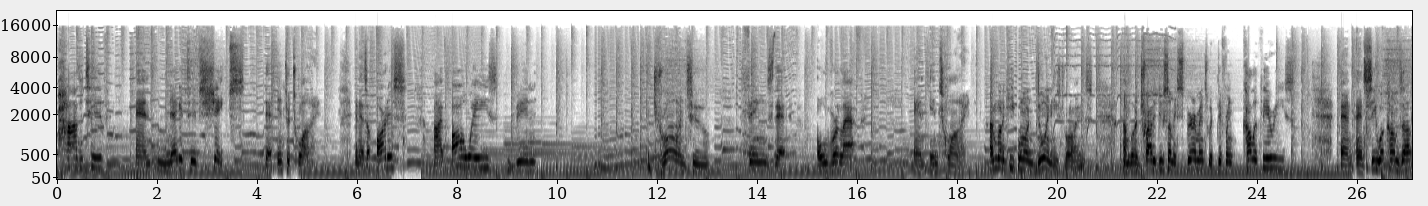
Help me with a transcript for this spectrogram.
positive and negative shapes that intertwine. And as an artist, I've always been drawn to things that overlap and entwine. I'm going to keep on doing these drawings. I'm going to try to do some experiments with different color theories and, and see what comes up.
